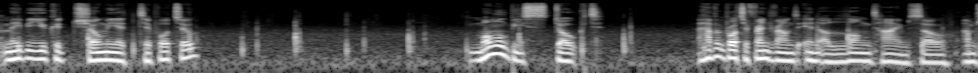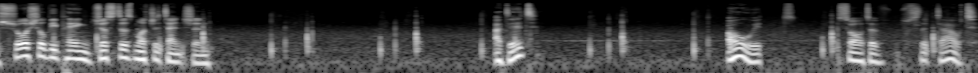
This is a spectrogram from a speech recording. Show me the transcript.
Maybe you could show me a tip or two? Mom will be stoked. I haven't brought a friend around in a long time, so I'm sure she'll be paying just as much attention. I did? Oh, it sort of slipped out.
